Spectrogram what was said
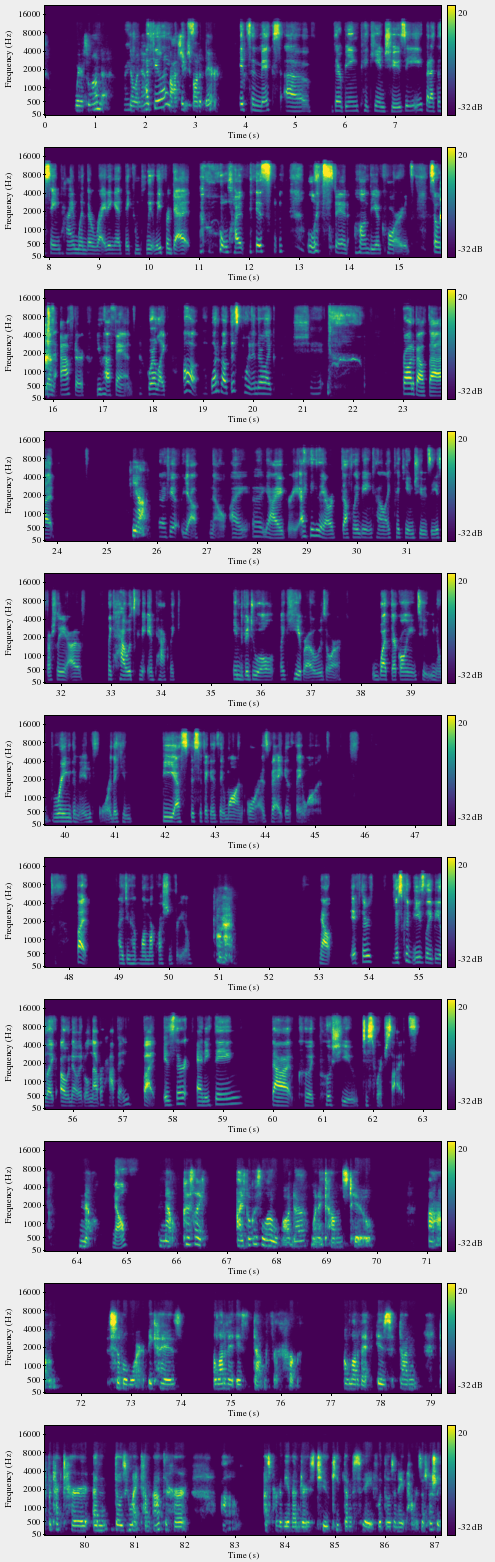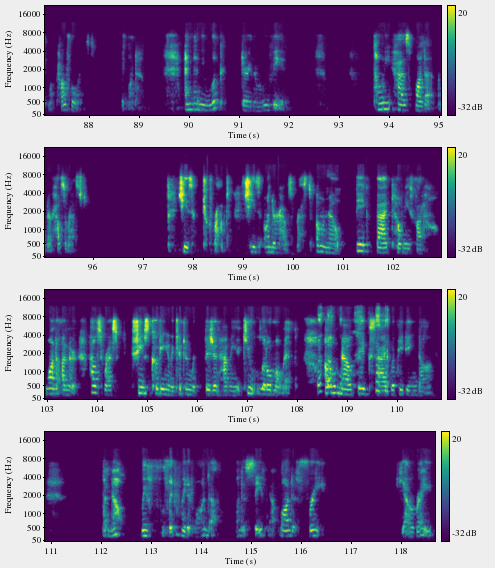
Where's Wanda? Right. No one knows. I feel like last you spotted there. it's a mix of they're being picky and choosy, but at the same time, when they're writing it, they completely forget what is listed on the accords. So then after you have fans who are like, oh, what about this point? And they're like, oh, shit. I forgot about that. Yeah. And I feel, yeah, no, I, uh, yeah, I agree. I think they are definitely being kind of like picky and choosy, especially of like how it's going to impact like individual like heroes or what they're going to, you know, bring them in for. They can be as specific as they want or as vague as they want. But I do have one more question for you. Okay. Now, if there's this could easily be like, oh no, it will never happen. But is there anything that could push you to switch sides? No. No? No, because like I focus a lot on Wanda when it comes to um, Civil War because a lot of it is done for her. A lot of it is done to protect her and those who might come after her um, as part of the Avengers to keep them safe with those innate powers, especially more powerful ones like Wanda. And then you look during the movie Tony has Wanda under house arrest. She's trapped. She's under house arrest. Oh no, big bad Tony's got Wanda under house arrest. She's cooking in the kitchen with Vision having a cute little moment. Oh no, big sad whippy ding dong. But no, we've liberated Wanda. Wanda's safe now. Wanda's free. Yeah, right.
